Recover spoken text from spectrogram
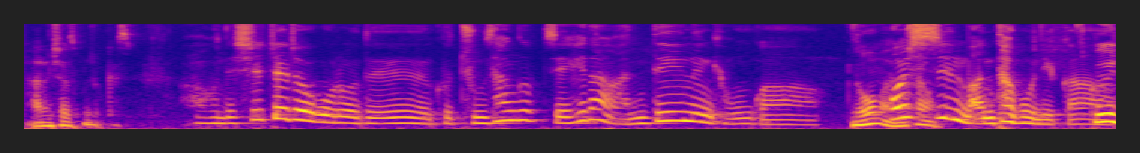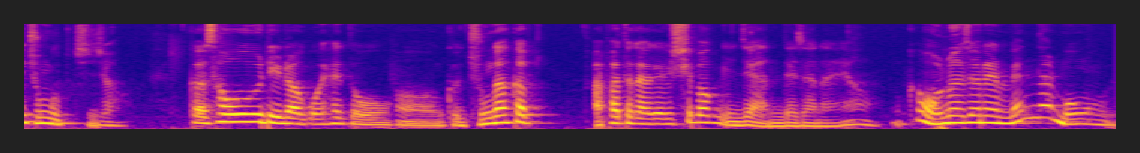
않으셨으면 좋겠습니다. 아, 근데 실질적으로는 그 중상급지에 해당 안 되는 경우가 너무 많죠 훨씬 많다 보니까. 그게 중급지죠. 그러니까 서울이라고 해도 어, 그 중간값 아파트 가격이 10억 이제 안 되잖아요 그러니까 얼마 전에 맨날 뭐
